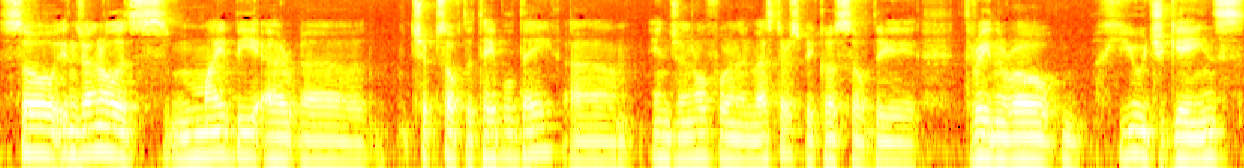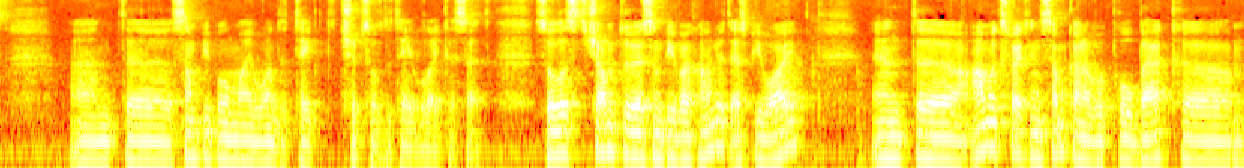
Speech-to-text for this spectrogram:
So in general, it might be a, a, chips off the table day um, in general for investors because of the three in a row huge gains, and uh, some people might want to take chips off the table, like I said. So let's jump to S&P 500 (SPY), and uh, I'm expecting some kind of a pullback uh,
